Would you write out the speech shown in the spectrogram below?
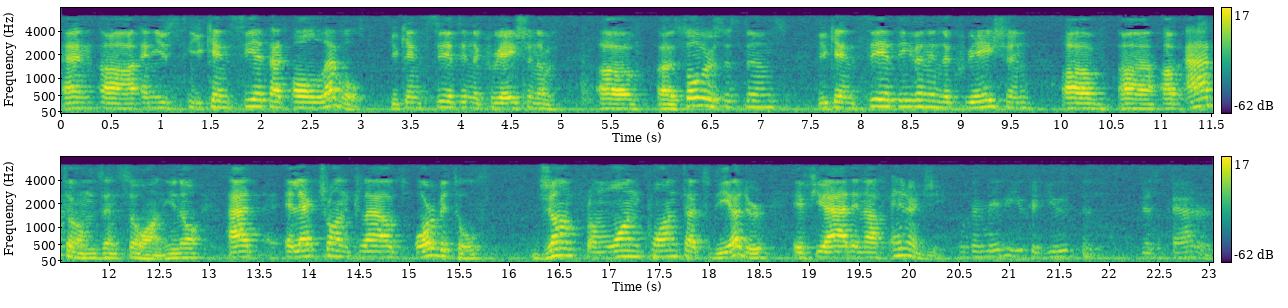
And, uh, and you, you can see it at all levels. You can see it in the creation of, of uh, solar systems. You can see it even in the creation of, uh, of atoms and so on. You know, at electron clouds orbitals jump from one quanta to the other if you add enough energy. Well, then maybe you could use this, this pattern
